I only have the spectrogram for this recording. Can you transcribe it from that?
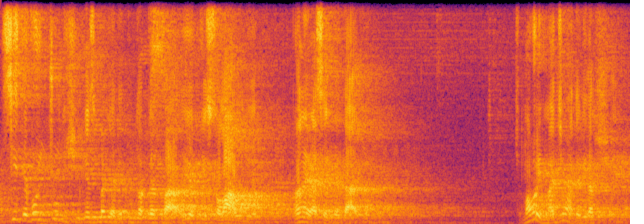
siete voi giudici che sbagliate, tutto a verbale, io ho chiesto l'audio, non era segretario. Cioè, ma voi immaginatevi la scena.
